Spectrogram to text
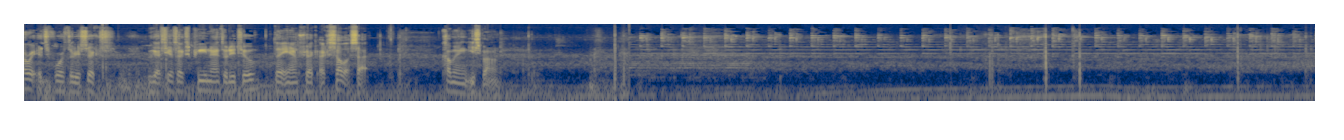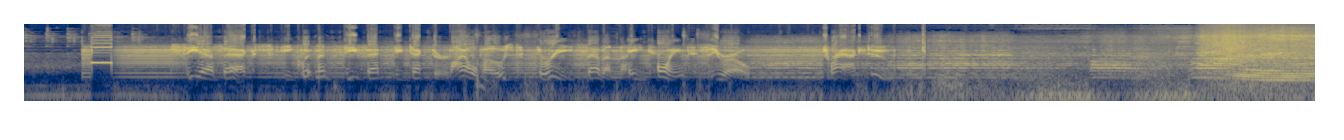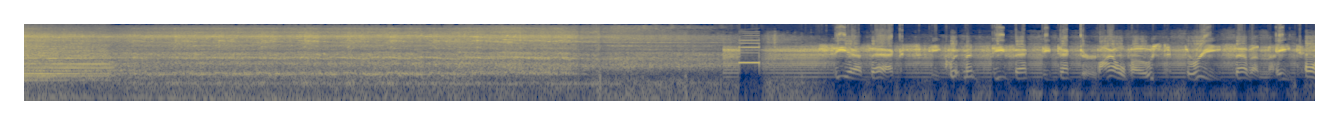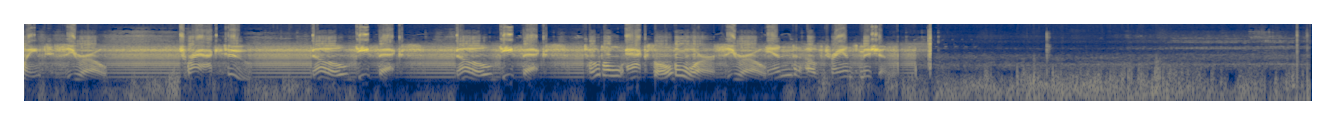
All right, it's 436. We got CSX P932, the Amtrak Acela set, coming eastbound. CSX Equipment Defect Detector. Milepost 378.0. Track 2. CSX Equipment Defect Detector. Milepost 378.0. Track 2. No defects. No defects. Total axle 4. 0. End of transmission.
